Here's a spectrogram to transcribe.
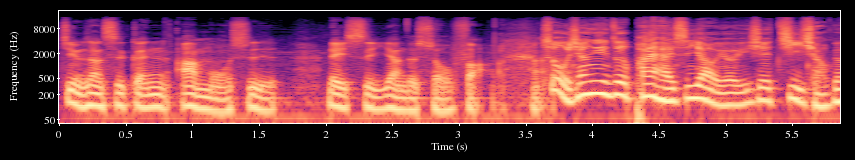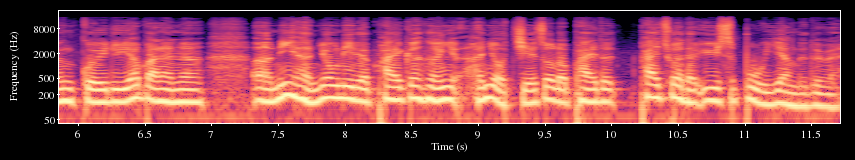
基本上是跟按摩是。类似一样的手法，所以我相信这个拍还是要有一些技巧跟规律，要不然呢，呃，你很用力的拍，跟很有很有节奏的拍的拍出来的鱼是不一样的，对不对？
